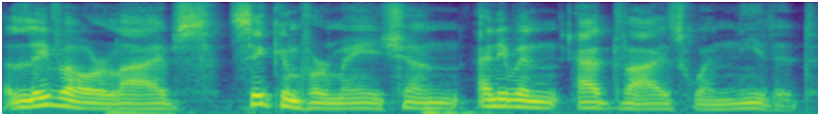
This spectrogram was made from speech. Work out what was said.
live our lives, seek information, and even advice when needed.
